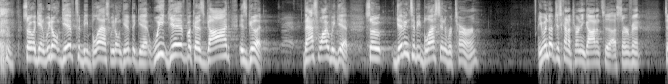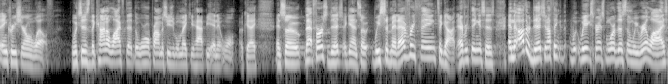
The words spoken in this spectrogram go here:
so again, we don't give to be blessed, we don't give to get. We give because God is good. That's why we give. So giving to be blessed in return, you end up just kind of turning God into a servant to increase your own wealth which is the kind of life that the world promises you will make you happy and it won't, okay? And so that first ditch, again, so we submit everything to God, everything is His. And the other ditch, and I think we experience more of this than we realize,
